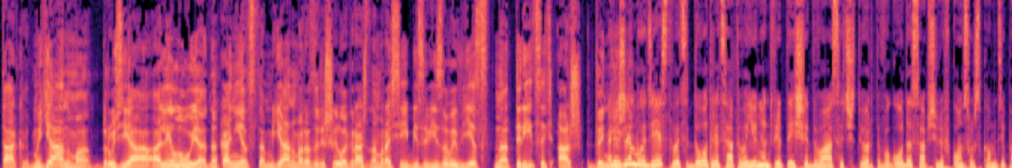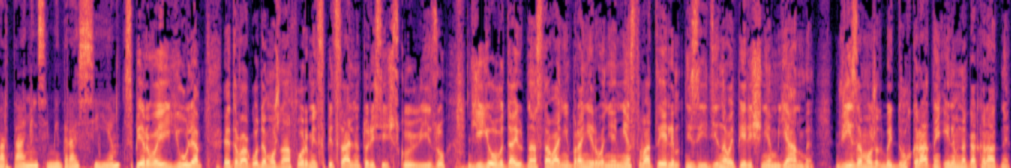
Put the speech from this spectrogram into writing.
Так, Мьянма, друзья, аллилуйя, наконец-то. Мьянма разрешила гражданам России безвизовый въезд на 30 аж дней. Режим будет действовать до 30 июня 2024 года, сообщили в консульском департаменте МИД России. С 1 июля этого года можно оформить специальную туристическую визу. Ее выдают на основании бронирования мест в отеле из единого перечня Мьянмы. Виза может быть двухкратной или многократной.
